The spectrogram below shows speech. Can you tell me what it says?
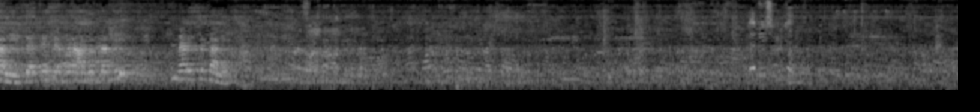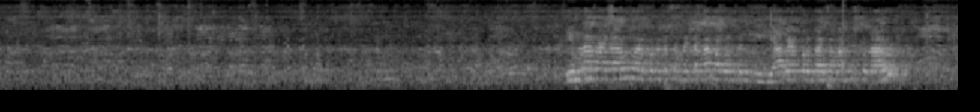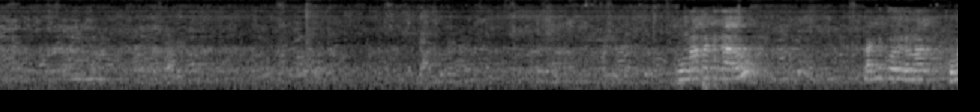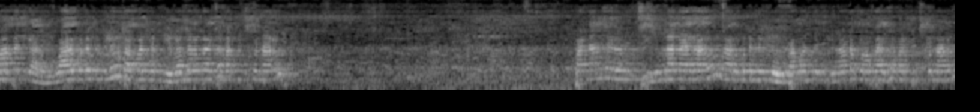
ఉండాలి. దయచేసి ఎవరు ఆగొద్దండి? నడుస్తుండాలి. ఇమ్రాన్ గారు వారి కుటుంబ సమేతంగా భగవంతునికి యాభై ఒక్క రూపాయలు సమర్పించుకున్నారు ఉమాపతి గారు కందికూరు ఉమా- ఉమాపతి గారు. వారి కుటుంబీకులు భగవంతునికి వంద రూపాయలు సమర్పించుకున్నారు. పటాన్చెరు నుంచి ఇమ్లాబాయ్ గారు వారి కుటుంబీకులు భగవంతునికి నూట ఒక్క రూపాయలు సమర్పించుకున్నారు.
